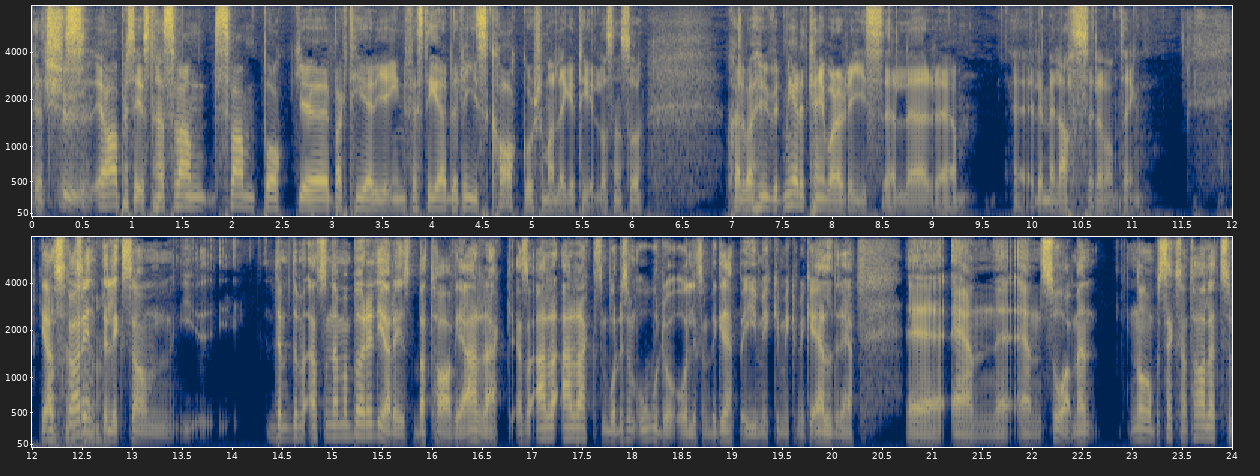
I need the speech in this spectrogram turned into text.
eh, Ja, precis. Den här svamp, svamp och eh, bakterieinfesterade riskakor som man lägger till och sen så själva huvudmedlet kan ju vara ris eller, eh, eller melass eller någonting. Jag ska det inte liksom de, de, alltså när man började göra just Batavia Arrak, alltså Ar Arrak både som ord och, och liksom begrepp är ju mycket, mycket, mycket äldre eh, än, än så. Men någon gång på 1600-talet så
